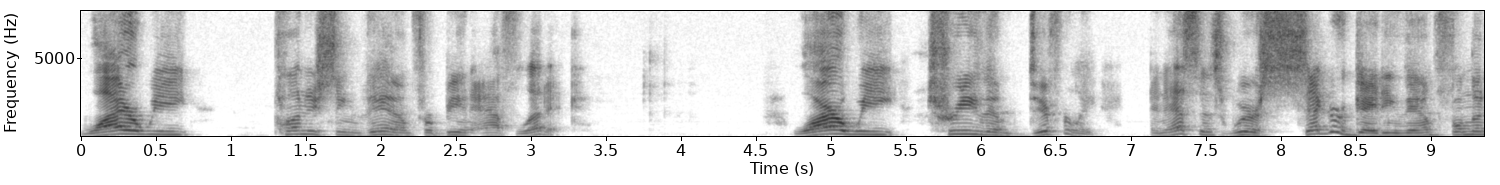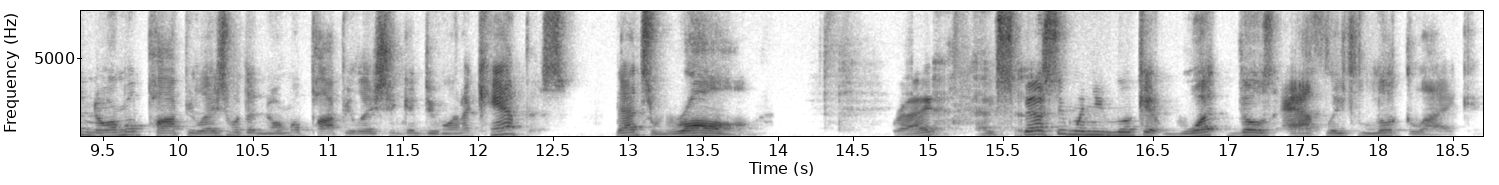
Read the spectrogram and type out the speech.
Why are we punishing them for being athletic? Why are we treating them differently? In essence, we're segregating them from the normal population, what the normal population can do on a campus. That's wrong, right? Yeah, Especially when you look at what those athletes look like,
